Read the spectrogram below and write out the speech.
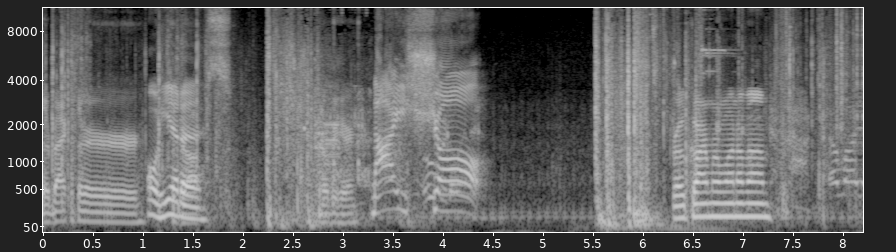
They're back at their. Oh, he had a- drops. Get over here. Nice shot. Broke armor, one of them. Allied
